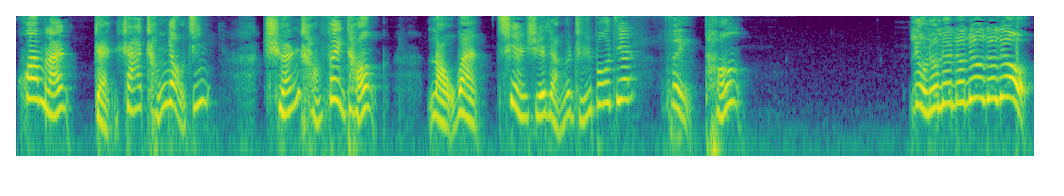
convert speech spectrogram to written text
花木兰斩杀程咬金，全场沸腾。老万欠血两个直播间沸腾，六六六六六六六。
